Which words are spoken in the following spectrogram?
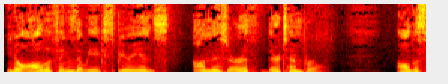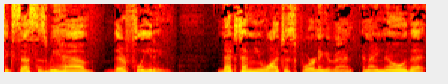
You know, all the things that we experience on this earth, they're temporal. All the successes we have, they're fleeting. Next time you watch a sporting event, and I know that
